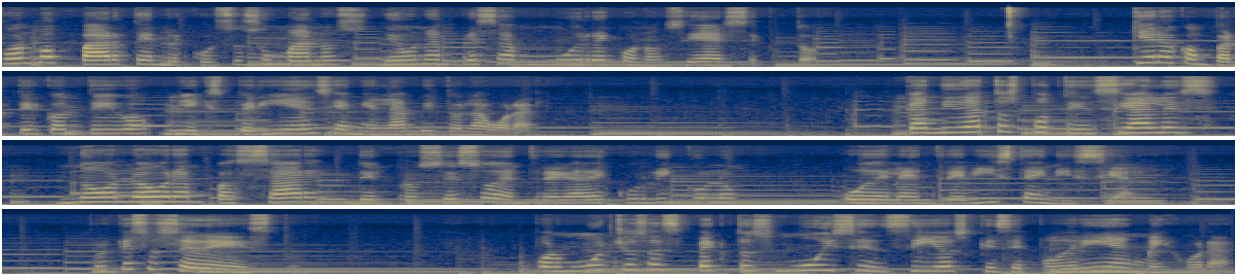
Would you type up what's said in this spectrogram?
Formo parte en recursos humanos de una empresa muy reconocida del sector. Quiero compartir contigo mi experiencia en el ámbito laboral. Candidatos potenciales no logran pasar del proceso de entrega de currículum o de la entrevista inicial. ¿Por qué sucede esto? Por muchos aspectos muy sencillos que se podrían mejorar.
